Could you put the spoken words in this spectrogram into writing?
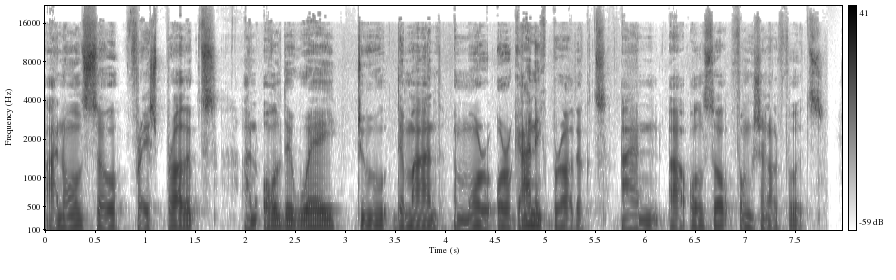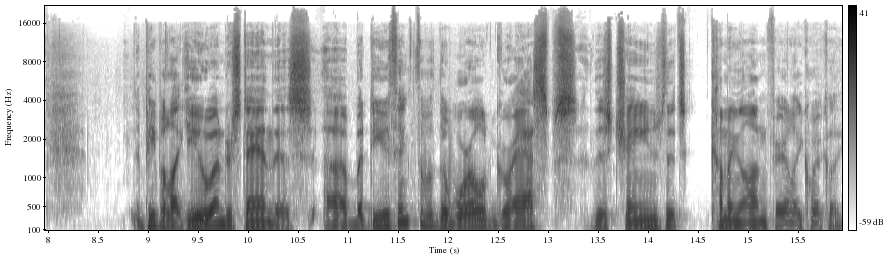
and also fresh products, and all the way to demand more organic products and uh, also functional foods. People like you understand this, uh, but do you think the, the world grasps this change that's coming on fairly quickly?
